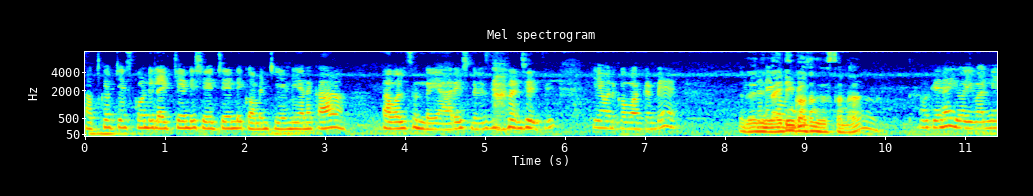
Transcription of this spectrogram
సబ్స్క్రైబ్ చేసుకోండి లైక్ చేయండి షేర్ చేయండి కామెంట్ చేయండి. వెనక టవల్స్ ఉన్నాయి ఆరేసినవి స్నానం చేసి. ఏమనుకోమాకండి? లైటింగ్ కోసం చూస్తున్నా. ఓకేనా? ఇగో ఇవన్నీ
